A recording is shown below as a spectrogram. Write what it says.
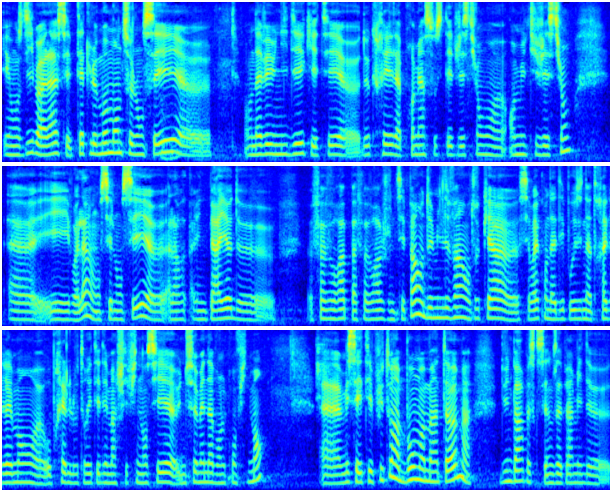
et on se dit, bah là, c'est peut-être le moment de se lancer. Mmh. on avait une idée qui était de créer la première société de gestion en multigestion. Euh, et voilà, on s'est lancé euh, alors, à une période euh, favorable, pas favorable, je ne sais pas. En 2020, en tout cas, c'est vrai qu'on a déposé notre agrément auprès de l'autorité des marchés financiers une semaine avant le confinement. mais ça a été plutôt un bon momentum, d'une part parce que ça nous a permis de,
